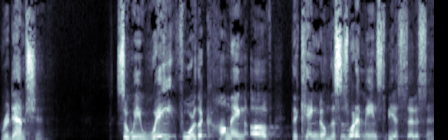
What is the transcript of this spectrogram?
redemption. So we wait for the coming of the kingdom. This is what it means to be a citizen.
